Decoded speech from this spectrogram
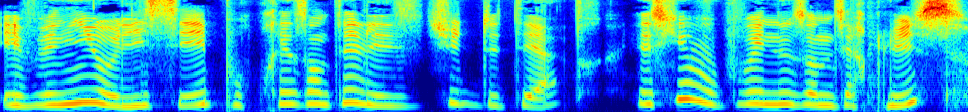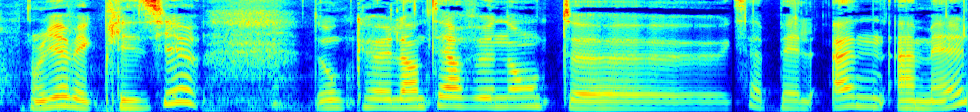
est venue au lycée pour présenter les études de théâtre. Est-ce que vous pouvez nous en dire plus? Oui, avec plaisir. Donc euh, l'intervenante euh, s'appelle Anne Hamels.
